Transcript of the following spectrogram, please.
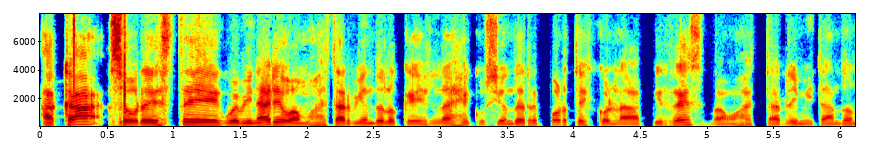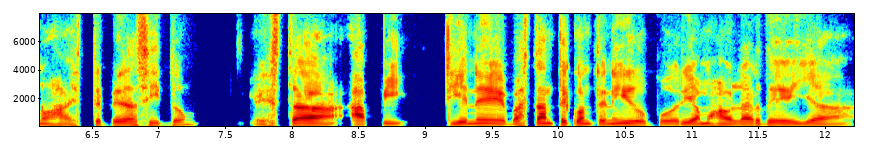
Acá sobre este webinario vamos a estar viendo lo que es la ejecución de reportes con la API REST. Vamos a estar limitándonos a este pedacito. Esta API tiene bastante contenido, podríamos hablar de ella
